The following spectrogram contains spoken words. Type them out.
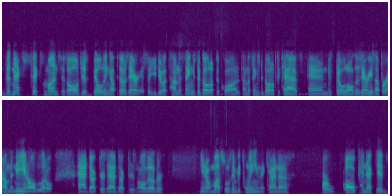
the next six months is all just building up those areas. So you do a ton of things to build up the quad, a ton of things to build up the calf, and build all those areas up around the knee and all the little adductors, adductors, and all the other, you know, muscles in between that kind of are all connected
